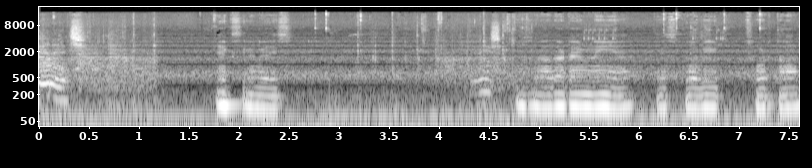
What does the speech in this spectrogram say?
Me एक सेकेंड गाइस ज़्यादा टाइम नहीं है. इसको अभी छोड़ता हूँ.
